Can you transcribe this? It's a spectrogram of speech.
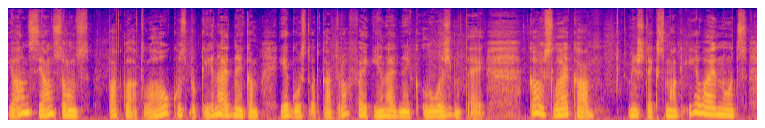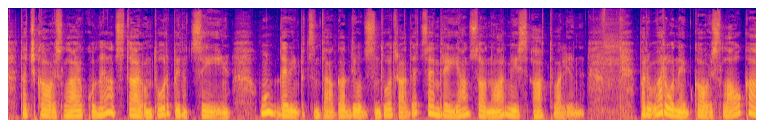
Jānis Jansons atklātu lauku, uzbruka ienaidniekam, iegūstot kā trofeju ienaidnieku ložmetēju. Kaujas laikā Viņš tiek smagi ievainots, taču kaujas laiku neatstāja un turpina cīņu. Un 19. gada 22. decembrī Jansona no armijas atvaļina. Par varonību kaujas laukā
